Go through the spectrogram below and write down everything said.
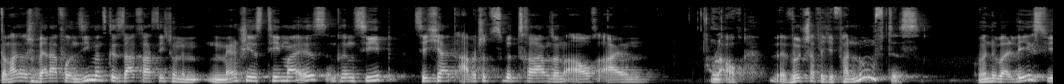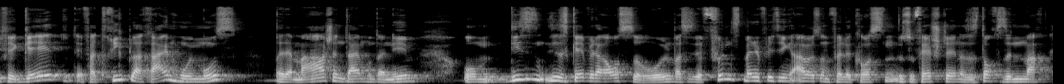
dann hat ja schon Werner von Siemens gesagt, dass nicht nur ein menschliches Thema ist, im Prinzip Sicherheit, Arbeitsschutz zu betreiben, sondern auch ein, oder auch wirtschaftliche Vernunft ist. Und wenn du überlegst, wie viel Geld der Vertriebler reinholen muss, bei der Marge in deinem Unternehmen, um diesen, dieses Geld wieder rauszuholen, was diese fünf meldepflichtigen Arbeitsunfälle kosten, wirst du feststellen, dass es doch Sinn macht,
